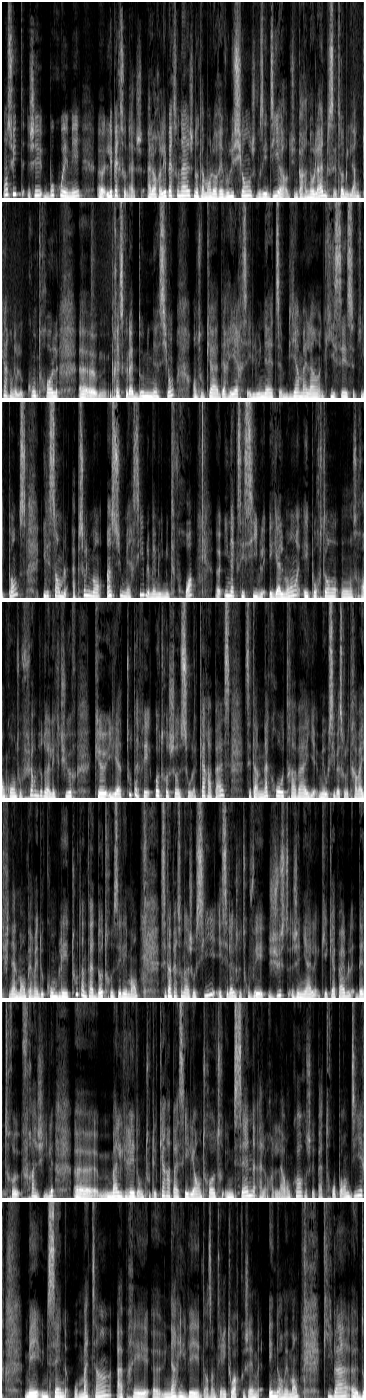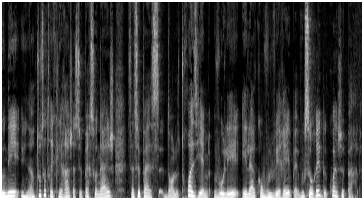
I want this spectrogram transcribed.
Ensuite, j'ai beaucoup aimé euh, les personnages. Alors, les personnages, notamment leur évolution, je vous ai dit, d'une part Nolan, cet homme, il incarne le contrôle, euh, presque la domination. En tout cas, derrière ses lunettes, bien malin, qui sait ce qu'il pense. Il semble absolument insubmersible, même limite froid. Euh, inaccessible également, et pourtant on se rend compte au fur et à mesure de la lecture qu'il y a tout à fait autre chose sur la carapace. C'est un accro au travail, mais aussi parce que le travail finalement permet de combler tout un tas d'autres éléments. C'est un personnage aussi, et c'est là que je l'ai trouvé juste génial, qui est capable d'être fragile, euh, malgré donc toutes les carapaces. Et il y a entre autres une scène, alors là encore, je ne vais pas trop en dire, mais une scène au matin, après euh, une arrivée dans un territoire que j'aime énormément, qui va euh, donner un tout autre éclairage à ce personnage. Ça se passe dans le troisième volet, et là, quand vous le verrez, ben, vous saurez de quoi je parle.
